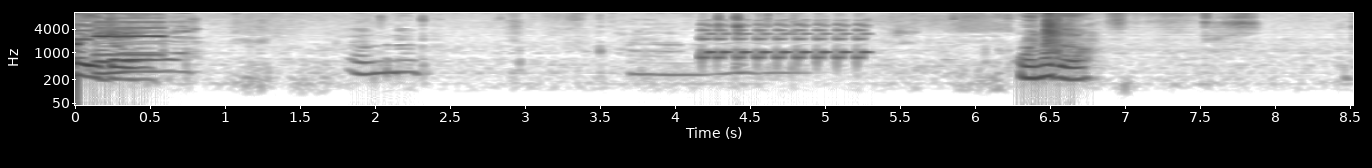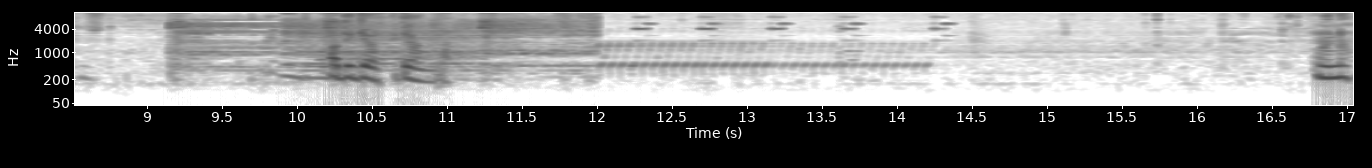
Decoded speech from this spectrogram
Hayda. Anladım. Oyna da. Hadi gel bir tane. Oyna.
